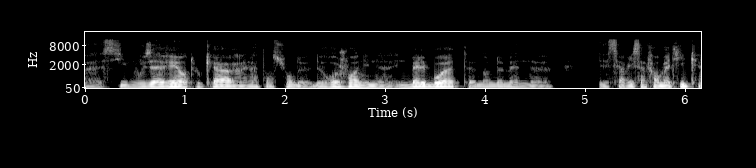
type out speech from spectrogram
Euh, si vous avez en tout cas euh, l'intention de, de rejoindre une, une belle boîte dans le domaine euh, des services informatiques,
